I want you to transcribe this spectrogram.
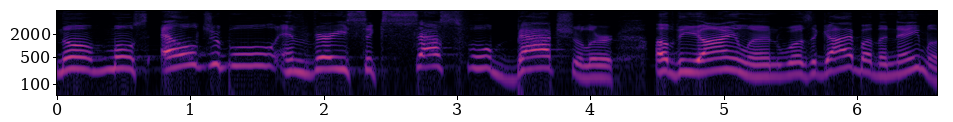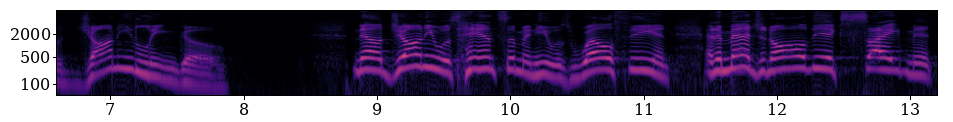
The most eligible and very successful bachelor of the island was a guy by the name of Johnny Lingo. Now, Johnny was handsome and he was wealthy, and, and imagine all the excitement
